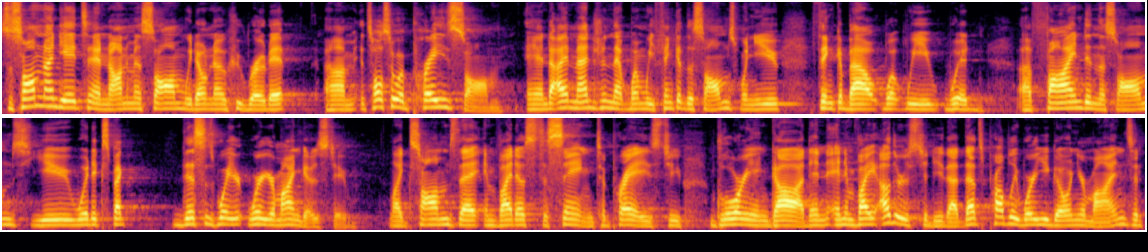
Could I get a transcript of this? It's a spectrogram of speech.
So, Psalm 98 is an anonymous psalm. We don't know who wrote it. Um, it's also a praise psalm. And I imagine that when we think of the Psalms, when you think about what we would uh, find in the Psalms, you would expect this is where your, where your mind goes to. Like Psalms that invite us to sing, to praise, to glory in God, and, and invite others to do that. That's probably where you go in your minds. And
